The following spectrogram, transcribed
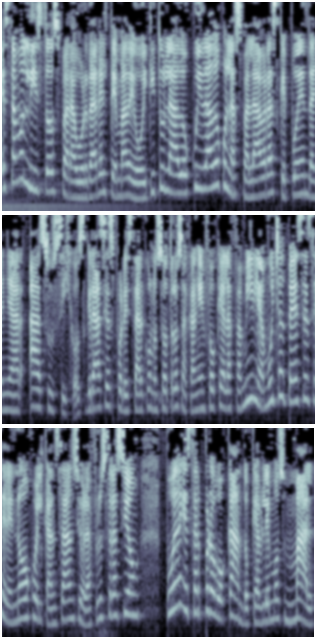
Estamos listos para abordar el tema de hoy titulado Cuidado con las palabras que pueden dañar a sus hijos. Gracias por estar con nosotros acá en Enfoque a la Familia. Muchas veces el enojo, el cansancio, la frustración pueden estar provocando que hablemos mal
